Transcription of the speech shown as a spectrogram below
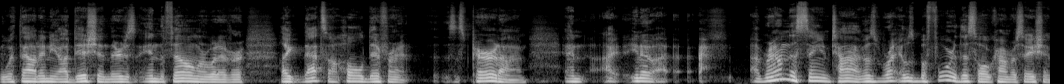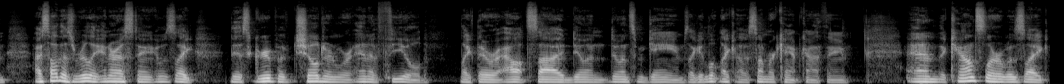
without any audition, they're just in the film or whatever. Like that's a whole different paradigm. And I, you know, I, around the same time, it was right, it was before this whole conversation. I saw this really interesting. It was like this group of children were in a field, like they were outside doing doing some games. Like it looked like a summer camp kind of thing and the counselor was like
